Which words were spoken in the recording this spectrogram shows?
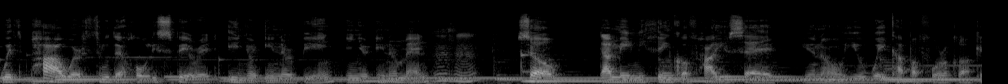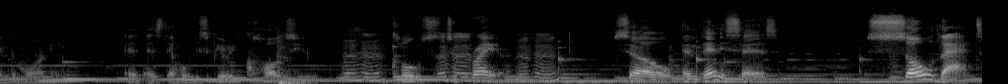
with power through the Holy Spirit in your inner being, in your inner man." Mm-hmm. So that made me think of how you said, you know, you wake up at four o'clock in the morning as the Holy Spirit calls you mm-hmm. close mm-hmm. to prayer. Mm-hmm. So, and then it says, so that,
